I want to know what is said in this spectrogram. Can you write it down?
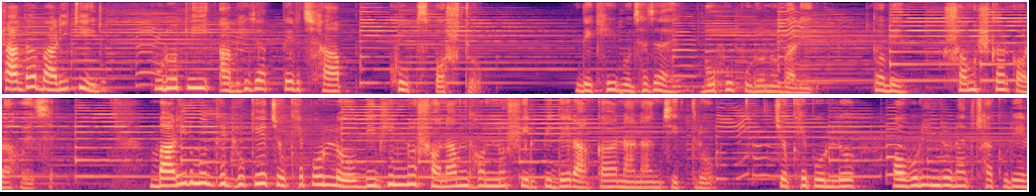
সাদা বাড়িটির পুরোটি আভিজাত্যের ছাপ খুব স্পষ্ট। দেখেই বোঝা যায় বহু পুরনো বাড়ি, তবে সংস্কার করা হয়েছে। বাড়ির মধ্যে ঢুকে চোখে পড়ল বিভিন্ন স্বনামধন্য শিল্পীদের আঁকা নানান চিত্র। চোখে পড়ল অবনীন্দ্রনাথ ঠাকুরের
